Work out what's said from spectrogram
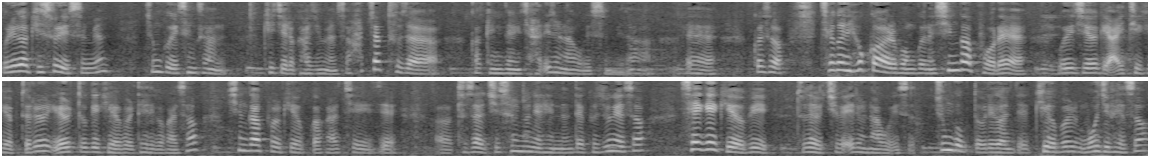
우리가 기술이 있으면 중국이 생산 기지를 가지면서 합작 투자가 굉장히 잘 일어나고 있습니다. 예. 그래서 최근 효과를 본 거는 싱가포르에 네. 우리 지역의 IT 기업들을 12개 기업을 데리고 가서 싱가포르 기업과 같이 이제 어, 투자 유치 설명회를 했는데 그 중에서 세 개 기업이 투자 유치가 일어나고 있어요. 네. 중국도 우리가 이제 기업을 모집해서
